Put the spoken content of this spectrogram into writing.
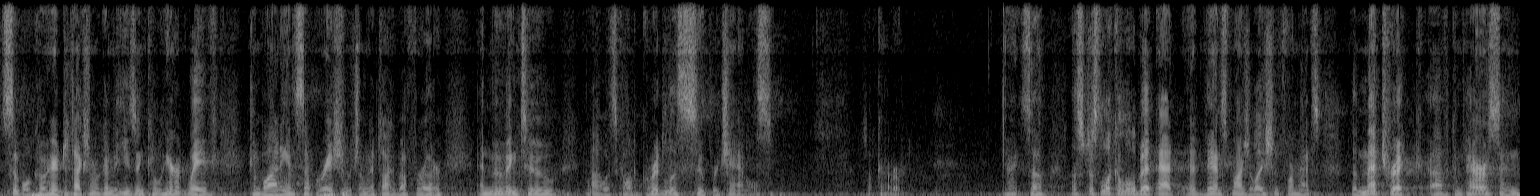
simple coherent detection, we're going to be using coherent wave combining and separation, which I'm going to talk about further, and moving to uh, what's called gridless superchannels, which I'll cover. Right, so let's just look a little bit at advanced modulation formats. The metric of comparison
